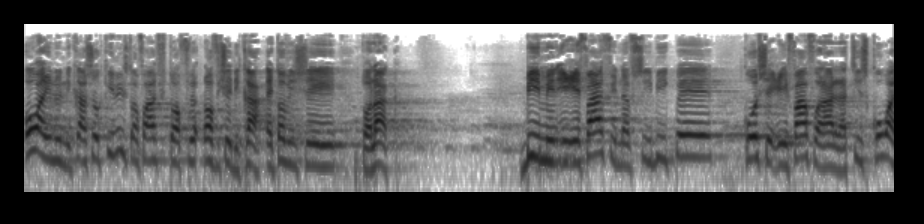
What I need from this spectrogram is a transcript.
ó wà nínú nìká so kí ní ìsọ̀fà fi ṣe nìká fi ṣe tọ́lák bí mi ìfáàfì nàfsí bí pé kó ṣe ìfáàfì ara rẹ̀ àti kó wà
